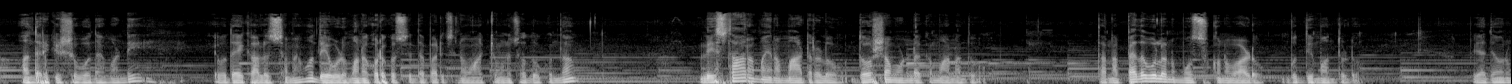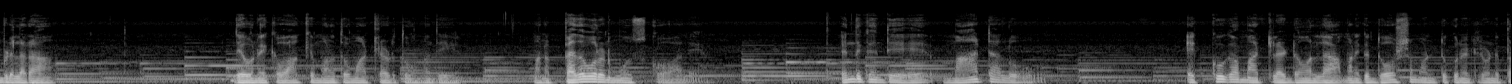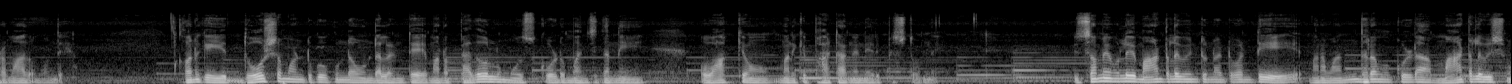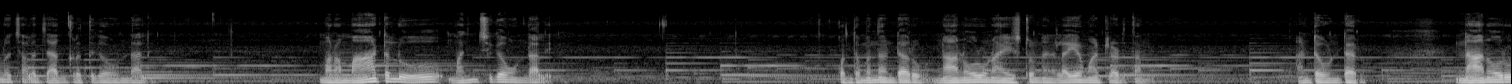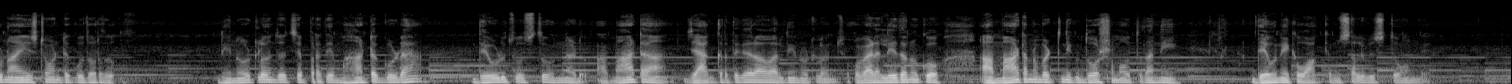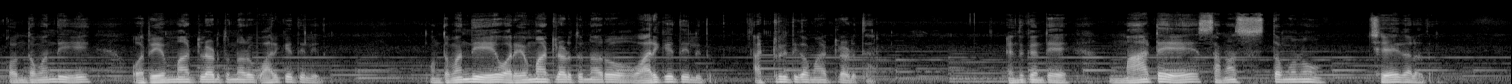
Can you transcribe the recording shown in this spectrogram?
అందరికీ శుభోదయం అండి. ఉదయకాల సమయము దేవుడు మన కొరకు సిద్ధపరిచిన వాక్యమును చదువుకుందాం. విస్తారమైన మాటలలో దోషం ఉండక మానదు. తన పెదవులను మూసుకున్నవాడు బుద్ధిమంతుడు. దేవుని బిడలరా దేవుని యొక్క వాక్యం మనతో మాట్లాడుతూ ఉన్నది మన పెదవులను మూసుకోవాలి. ఎందుకంటే మాటలు ఎక్కువగా మాట్లాడడం వల్ల మనకి దోషం అంటుకునేటటువంటి ప్రమాదం ఉంది. కనుక ఈ దోషం అంటుకోకుండా ఉండాలంటే మన పెదవులు మూసుకోవడం మంచిదని వాక్యం మనకి పాఠాన్ని నేర్పిస్తుంది. ఈ సమయంలో ఈ మాటలు వింటున్నటువంటి మనం అందరం కూడా మాటల విషయంలో చాలా జాగ్రత్తగా ఉండాలి. మన మాటలు మంచిగా ఉండాలి. కొంతమంది అంటారు నా నోరు నా ఇష్టం నేను ఇలాగే మాట్లాడతాను అంటూ ఉంటారు. నా నోరు నా ఇష్టం అంటే కుదరదు. నీ నోట్లోంచి వచ్చే ప్రతి మాట కూడా దేవుడు చూస్తూ ఉన్నాడు. ఆ మాట జాగ్రత్తగా రావాలి నీ నోట్లోంచి. ఒకవేళ లేదనుకో ఆ మాటను బట్టి నీకు దోషం అవుతుందని దేవుని యొక్క వాక్యం సెలవిస్తూ ఉంది. కొంతమంది వారు ఏం మాట్లాడుతున్నారో వారికే తెలియదు కొంతమంది వారు ఏం మాట్లాడుతున్నారో వారికే తెలీదు. అటురీతిగా మాట్లాడుతారు. ఎందుకంటే మాటే సమస్తమును చేయగలదు.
